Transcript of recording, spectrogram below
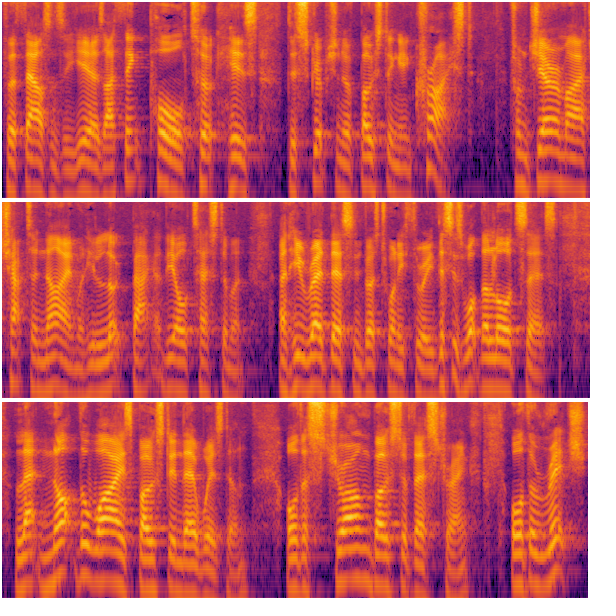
for thousands of years. I think Paul took his description of boasting in Christ from Jeremiah chapter 9 when he looked back at the Old Testament and he read this in verse 23. This is what the Lord says Let not the wise boast in their wisdom, or the strong boast of their strength, or the rich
